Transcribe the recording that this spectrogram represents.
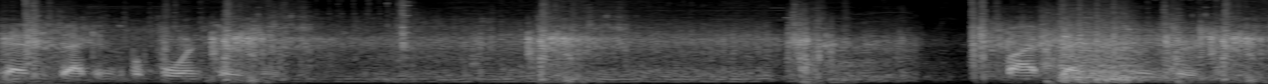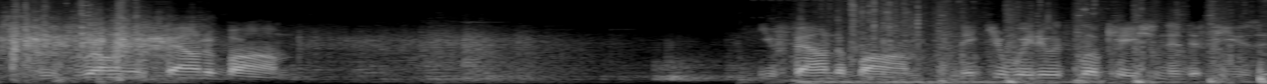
10 seconds before insertion. 5 seconds to insertion. Your drone has found a bomb. You found a bomb. Make your way to its location and defuse it.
